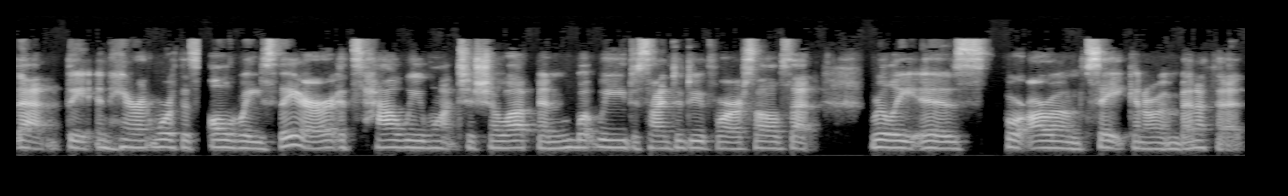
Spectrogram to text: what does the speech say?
that the inherent worth is always there. It's how we want to show up and what we decide to do for ourselves that really is for our own sake and our own benefit.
